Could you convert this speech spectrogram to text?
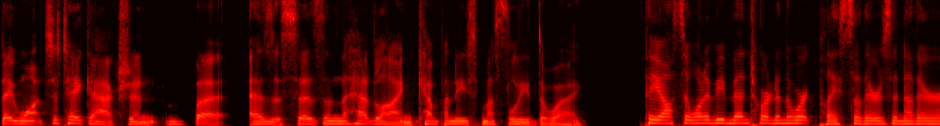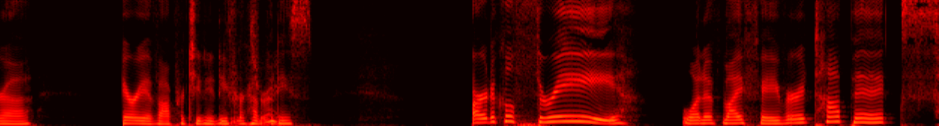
They want to take action, but as it says in the headline, companies must lead the way. They also want to be mentored in the workplace. So there's another uh, area of opportunity for That's right. companies. Article three, one of my favorite topics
